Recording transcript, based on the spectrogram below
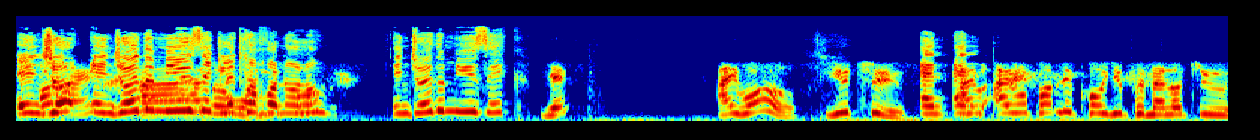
Enjoy, All right. enjoy the Uh, music, have a Letlogonolo. Enjoy the music. Yes. I will. You too. And- and- I, I will probably call you Pamela to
